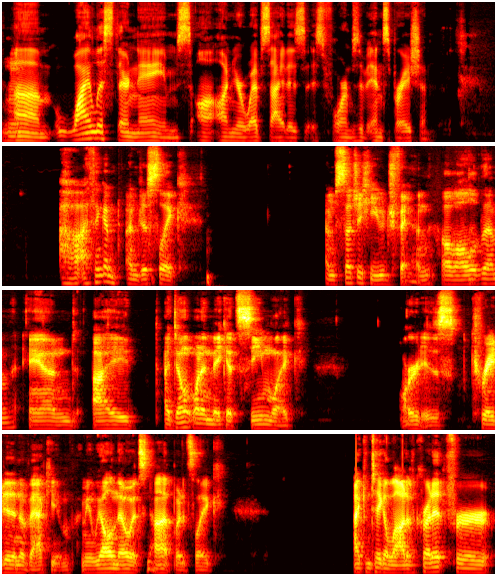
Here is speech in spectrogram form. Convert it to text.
Mm-hmm. um, why list their names on, on your website as, as forms of inspiration? Uh, I think I'm I'm just like I'm such a huge fan of all of them, and I I don't want to make it seem like art is created in a vacuum. I mean, we all know it's not, but it's like I can take a lot of credit for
